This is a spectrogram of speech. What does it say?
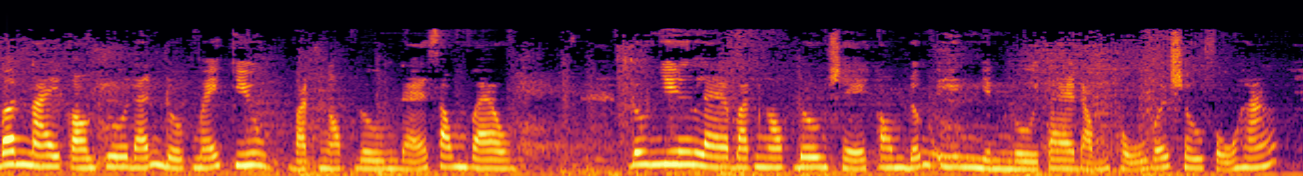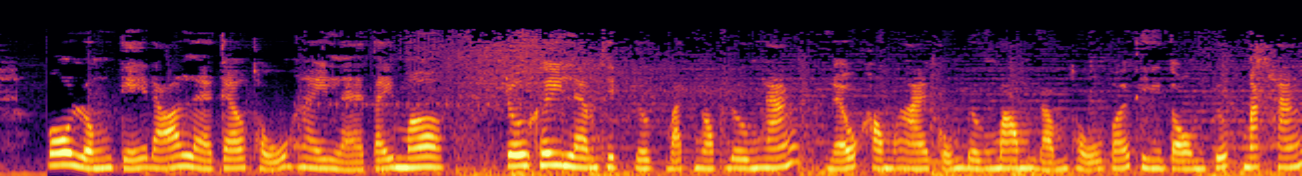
Bên này còn chưa đánh được mấy chiêu, Bạch Ngọc Đường đã xông vào. Đương nhiên là Bạch Ngọc Đường sẽ không đứng yên nhìn người ta động thủ với sư phụ hắn. Vô luận kẻ đó là cao thủ hay là tay mơ, trừ khi làm thịt được Bạch Ngọc Đường hắn, nếu không ai cũng đừng mong động thủ với thiên tôn trước mắt hắn.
